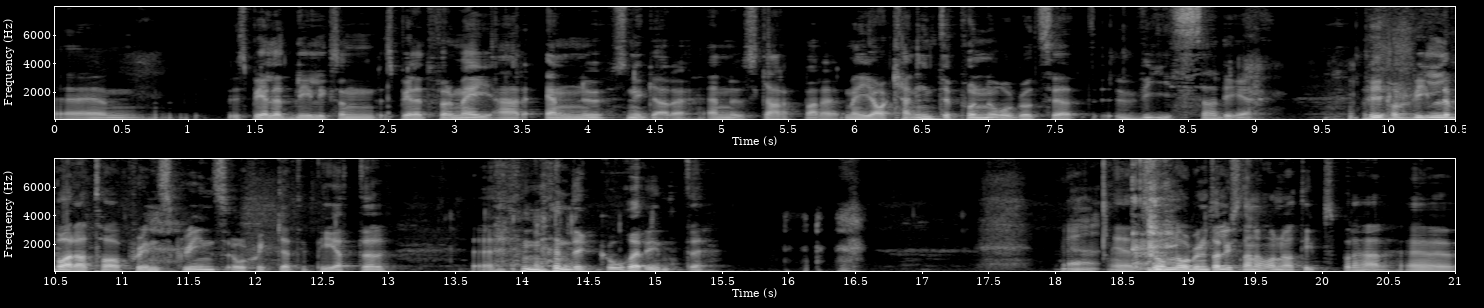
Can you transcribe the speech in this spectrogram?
Eh, spelet blir liksom, spelet för mig är ännu snyggare, ännu skarpare. Men jag kan inte på något sätt visa det. Jag vill bara ta print screens och skicka till Peter. Eh, Men det går inte. Eh, Så om någon av lyssnarna har några tips på det här. Eh,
